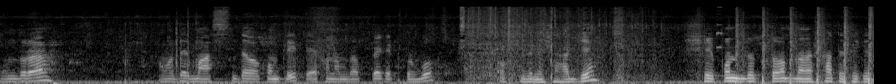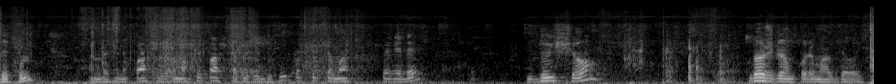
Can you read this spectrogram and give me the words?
বন্ধুরা, আমাদের মাছ দেওয়া কমপ্লিট এখন আমরা প্যাকেট করব অক্সিজেনের সাহায্যে। সে পর্যন্ত আপনারা সাথে থেকে দেখুন। আমরা এখানে পাঁচ হাজার মাসে পাঁচটা প্যাকেট দিচ্ছি প্রত্যেকটা মাছ প্যাকেটে দুইশো দশ গ্রাম করে মাছ দেওয়া হয়েছে।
